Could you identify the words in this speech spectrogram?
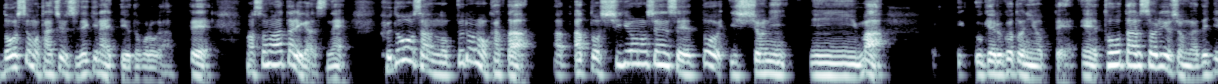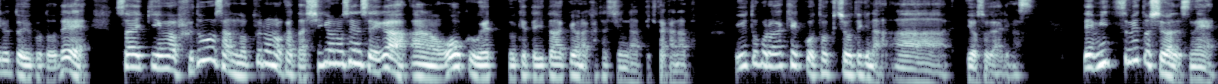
どうしても太刀打ちできないっていうところがあって、まあ、そのあたりがですね、不動産のプロの方、あと士業の先生と一緒に、えーまあ、受けることによって、トータルソリューションができるということで、最近は不動産のプロの方、士業の先生があの多く受けていただくような形になってきたかなというところが結構特徴的なあ要素があります。で、3つ目としてはですね、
